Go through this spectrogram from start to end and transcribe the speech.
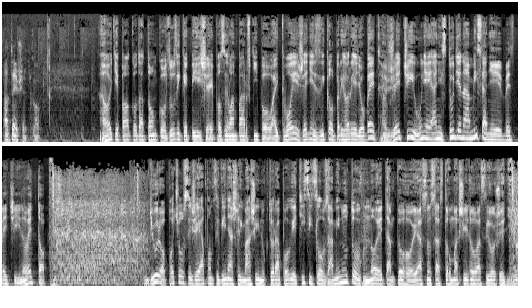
A to je všetko. Ahojte, Palko da Tonko. Zuzike píše, posielam pár vtipov. Aj tvoje žene zvykol prihorieť obed? Že či u nej ani studená misa nie je v bezpečí. No veď to. Ďuro, počul si, že Japonci vynašli mašínu, ktorá povie tisíc slov za minútu? No je tam toho, ja som sa s tou mašínou asi oženil.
